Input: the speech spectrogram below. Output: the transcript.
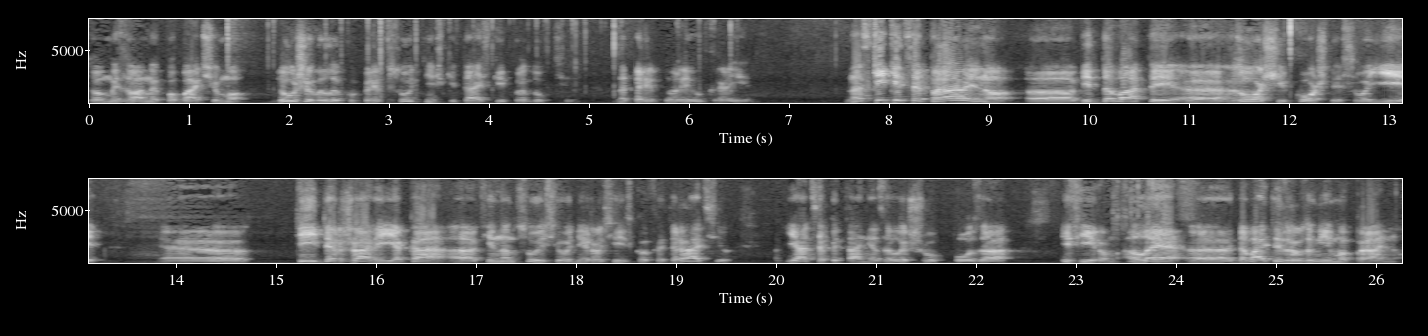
то ми з вами побачимо дуже велику присутність китайської продукції на території України. Наскільки це правильно е, віддавати е, гроші, кошти свої е, тій державі, яка фінансує сьогодні Російську Федерацію, я це питання залишу поза ефіром. Але давайте зрозуміємо правильно:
